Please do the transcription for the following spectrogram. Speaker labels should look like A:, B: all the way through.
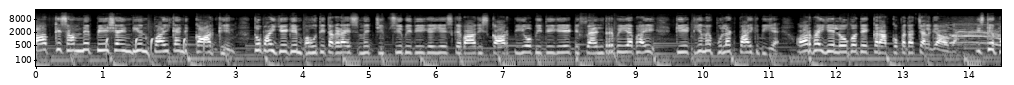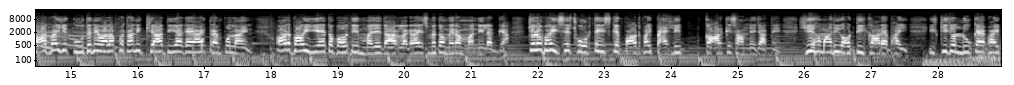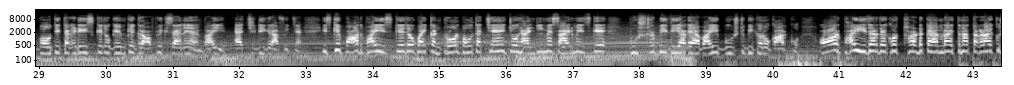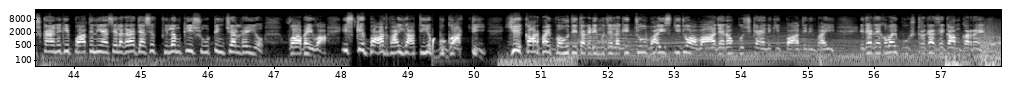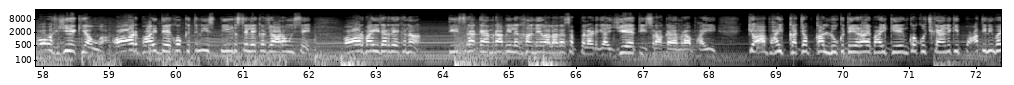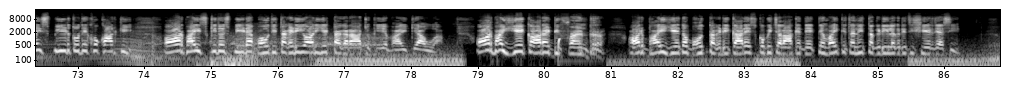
A: आपके सामने पेश है Indian bike and car game. तो भाई, ये गेम बहुत ही तगड़ा है। इसमें जिप्सी भी दी गई है, इसके बाद स्कॉर्पियो भी दी गई है, डिफेंडर भी है भाई के है, बुलेट बाइक भी है। और भाई, ये लोगो देखकर आपको पता चल गया होगा। इसके बाद भाई, ये कूदने वाला पता नहीं क्या दिया गया है ट्रेम्पो लाइन और भाई, ये तो बहुत ही मज़ेदार लग रहा है, इसमें तो मेरा मन ही लग गया। चलो भाई, इसे छोड़ते हैं। इसके बाद भाई, पहली कार के सामने जाते हैं। ये हमारी ऑडी कार है भाई। इसकी जो लुक है भाई, बहुत ही तगड़ी। इसके जो गेम के ग्राफिक्स है भाई एच ग्राफिक्स हैं। इसके बाद भाई, इसके जो भाई कंट्रोल बहुत अच्छे हैं, जो हैंडल में साइड में इसके बूस्टर भी दिया गया भाई। बूस्ट भी करो कार को। और भाई, इधर देखो थर्ड कैमरा इतना तगड़ा है, कुछ कहने की बात नहीं, ऐसे लग रहा है जैसे फ़िल्म की शूटिंग चल रही हो। वाह भाई, वाह। इसके बाद भाई आती है बुगाटी ये कार भाई बहुत ही तगड़ी मुझे लगी। जो भाई इसकी जो आवाज़ है ना, कुछ कहने की बात ही नहीं भाई। इधर देखो भाई बूस्टर कैसे काम कर रहे हैं। और ये क्या हुआ? और भाई देखो कितनी स्पीड से लेकर जा रहा हूँ इसे। और भाई इधर देखना, तीसरा कैमरा भी लगाने वाला था, सब पलट गया। ये तीसरा कैमरा भाई। क्या भाई गजब का लुक दे रहा है भाई गेम को? कुछ कहने की बात ही नहीं भाई स्पीड तो देखो कार की। और भाई इसकी जो स्पीड है, बहुत ही तगड़ी और ये टकरा चुकी है भाई। क्या हुआ? और भाई ये कार है डिफेंडर और भाई, ये तो बहुत तगड़ी कार है, इसको भी चला के देखते हैं भाई, कितनी तगड़ी लग रही थी शेर जैसी।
